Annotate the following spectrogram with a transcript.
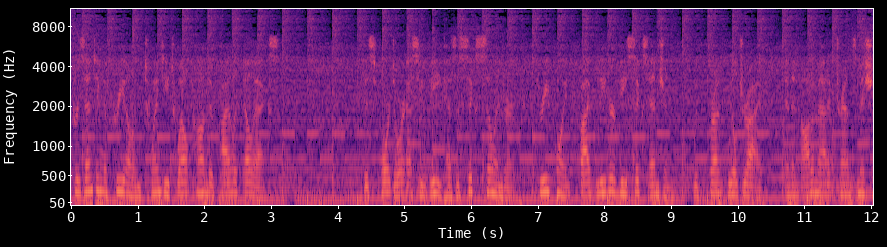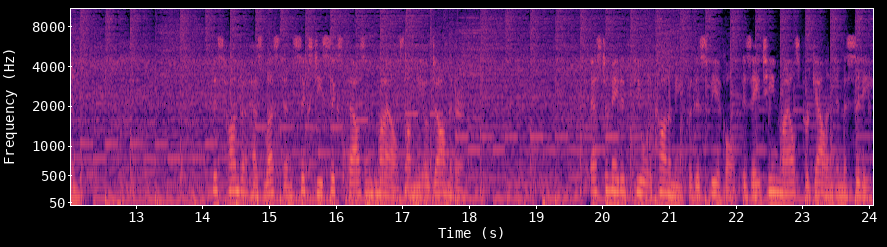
Presenting a pre-owned 2012 Honda Pilot LX. This four-door SUV has a six-cylinder, 3.5-liter V6 engine, with front-wheel drive, and an automatic transmission. This Honda has less than 66,000 miles on the odometer. Estimated fuel economy for this vehicle is 18 miles per gallon in the city,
